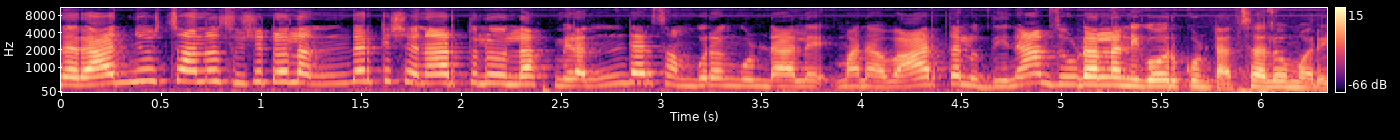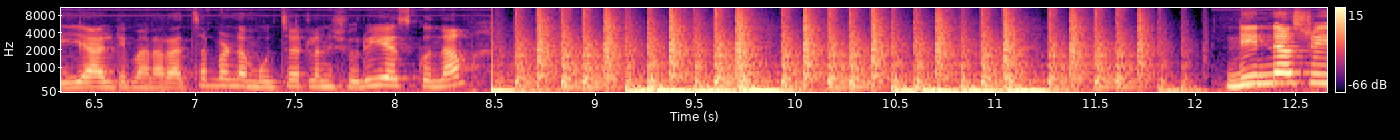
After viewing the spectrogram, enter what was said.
మన రాజ్ న్యూస్ ఛానల్ చూసేటోళ్ళందరికీ శనార్థులు మీరందరు సంబురంగా ఉండాలి. మన వార్తలు దినాం చూడాలని కోరుకుంటా. చలో మరి ఇయాల్టి మన రచ్చబండ ముచ్చట్లను షురు చేసుకుందాం. నిన్న శ్రీ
